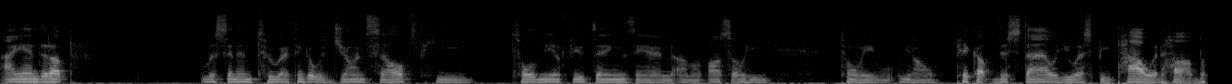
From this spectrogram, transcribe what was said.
I ended up listening to, I think it was John Self. He told me a few things, and um, also he told me, you know, pick up this style USB powered hub.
